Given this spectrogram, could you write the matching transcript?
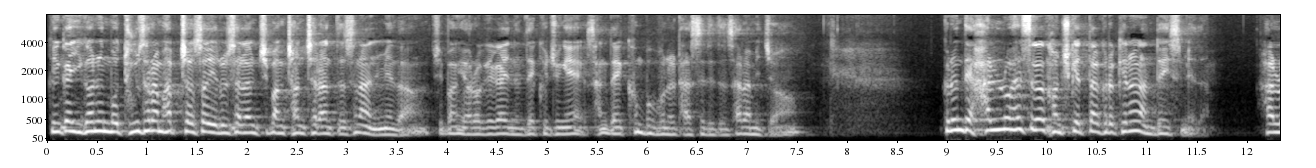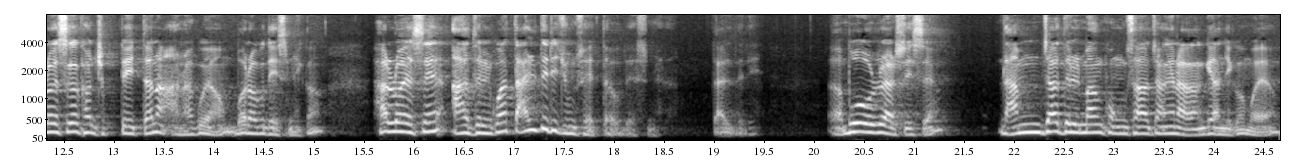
그러니까 이거는 뭐 두 사람 합쳐서 예루살렘 지방 전체란 뜻은 아닙니다. 지방 여러 개가 있는데 그 중에 상당히 큰 부분을 다스리던 사람이죠. 그런데 할로헤스가 건축했다 그렇게는 안 되어 있습니다. 할로헤스가 건축되어 있다는 안 하고요. 뭐라고 되어 있습니까? 할로헤스의 아들과 딸들이 중수했다고 되어 있습니다. 딸들이. 어, 뭐를 알 수 있어요? 남자들만 공사장에 나간 게 아니고 뭐예요?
